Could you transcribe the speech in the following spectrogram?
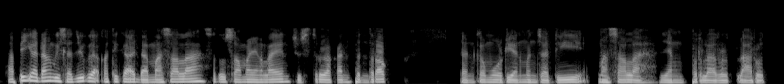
Tapi kadang bisa juga ketika ada masalah satu sama yang lain justru akan bentrok dan kemudian menjadi masalah yang berlarut-larut.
